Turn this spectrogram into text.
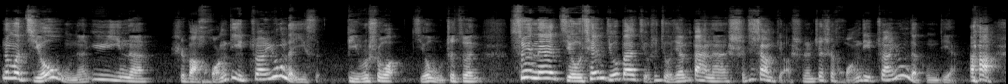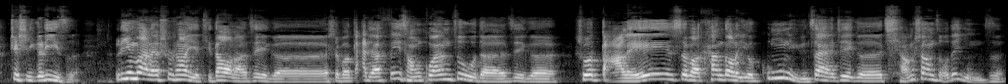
那么九五呢寓意呢是吧皇帝专用的意思，比如说九五至尊，所以呢九千九百九十九间半呢，实际上表示呢这是皇帝专用的宫殿 啊，这是一个例子。另外呢，书上也提到了这个是吧？大家非常关注的这个说打雷是吧？看到了有宫女在这个墙上走的影子。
